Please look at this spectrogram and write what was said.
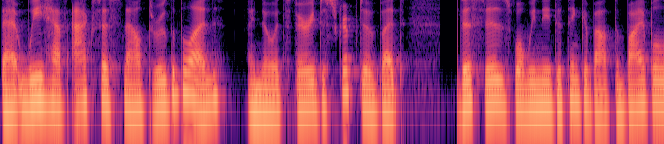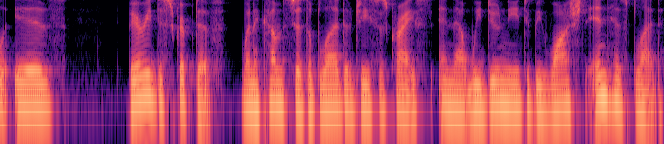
that we have access now through the blood. I know it's very descriptive, but this is what we need to think about. The Bible is very descriptive when it comes to the blood of Jesus Christ, and that we do need to be washed in his blood.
